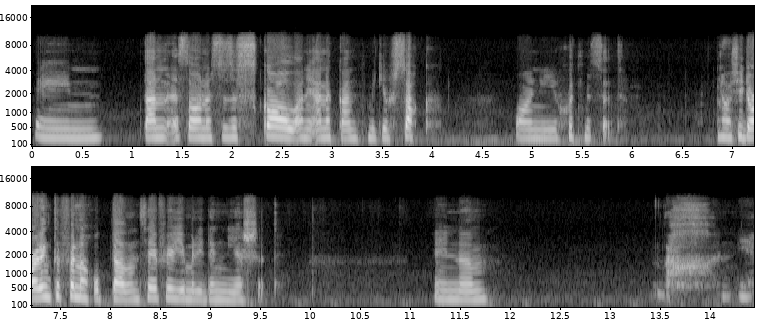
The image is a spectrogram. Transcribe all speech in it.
En dan is daar net soos 'n skaal aan die ander kant met jou sak waarin jy goed moet sit. Nou as jy daai ding te vinnig optel, dan sê vir jou jy moet die ding neersit. En ehm um, ag nee.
